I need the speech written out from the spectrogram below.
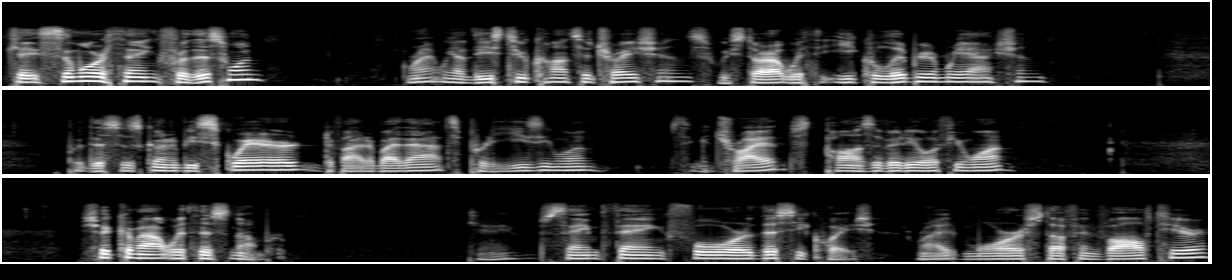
Okay, similar thing for this one right? We have these two concentrations. We start out with the equilibrium reaction, but this is going to be squared, divided by that. It's a pretty easy one. So you can try it. Just pause the video if you want. Should come out with this number. Okay, same thing for this equation, right? More stuff involved here.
